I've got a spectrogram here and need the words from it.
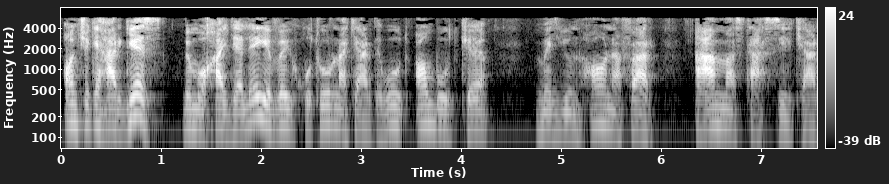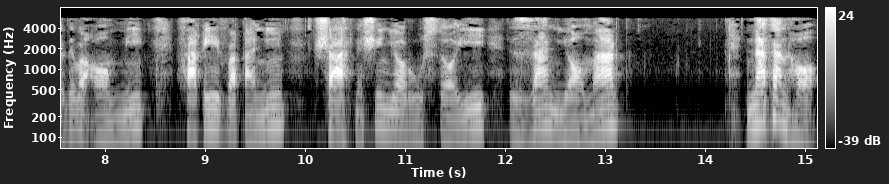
آنچه که هرگز به مخیله وی خطور نکرده بود آن بود که میلیون ها نفر اهم از تحصیل کرده و عامی فقیر و غنی شهرنشین یا روستایی زن یا مرد نه تنها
